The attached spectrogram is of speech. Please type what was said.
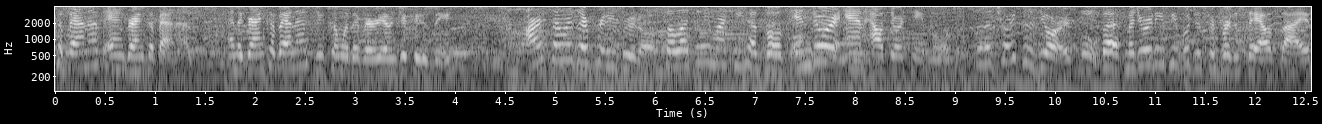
cabanas, and grand cabanas. And the grand cabanas do come with their very own jacuzzi. Our summers are pretty brutal, so luckily Marquee has both indoor and outdoor tables. So the choice is yours, but majority of people just prefer to stay outside.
